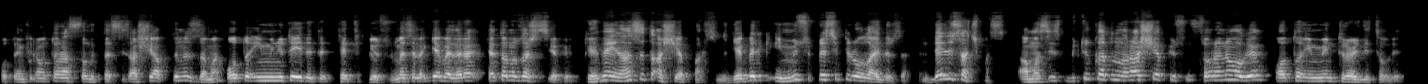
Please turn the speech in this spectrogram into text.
Otoinflamatör hastalıkta siz aşı yaptığınız zaman otoimmüniteyi de te- tetikliyorsunuz. Mesela gebelere tetanoz aşısı yapıyor. Gebeye nasıl aşı yaparsınız? Gebelik immün süpresif bir olaydır zaten. Deli saçması. Ama siz bütün kadınlara aşı yapıyorsunuz. Sonra ne oluyor? Otoimmün tiroidit oluyor.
